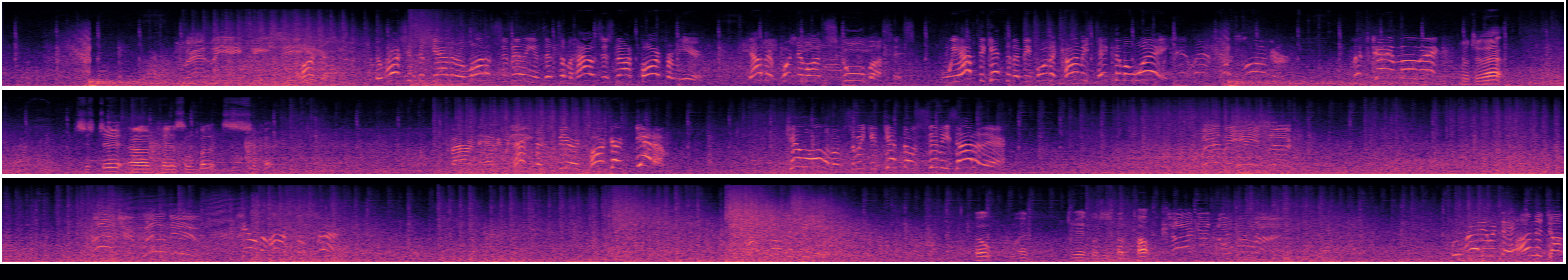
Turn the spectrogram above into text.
Bradley APC. Parker, the Russians Russians have gathered a lot of civilians at some houses not far from here. Now they're putting them on school buses. We have to get to them before the commies take them away. Can't last Much longer. Let's get it moving. Roger that. Let's just do it. Oh, okay, some bullets. Okay. Firing the heavy That's the spirit, Parker. Get them! Kill all of them so we can get those civvies out of there. Bradley vehicle just went pop. Target overrun. We're ready with the... On the! Kill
